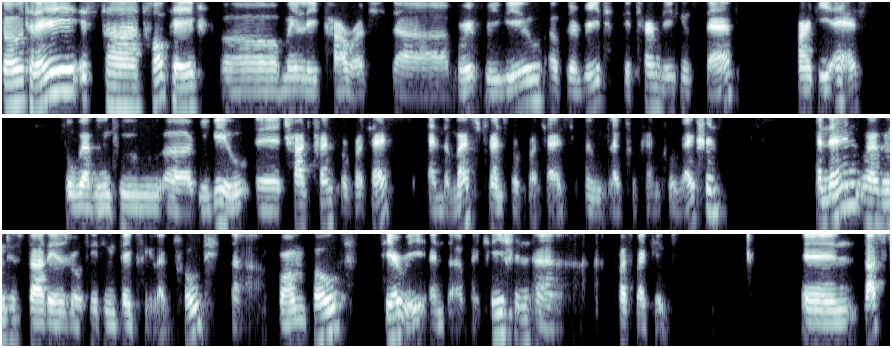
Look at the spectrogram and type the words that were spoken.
So today is the topic uh, mainly covers the brief review of the rate determining step, RDS. So we are going to uh, review the charge transfer process and the mass transfer process and electrochemical reaction. And then we are going to study rotating disk electrode uh, from both theory and application uh, perspectives. And last,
